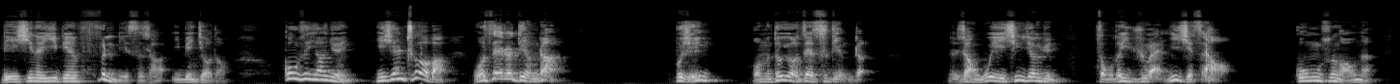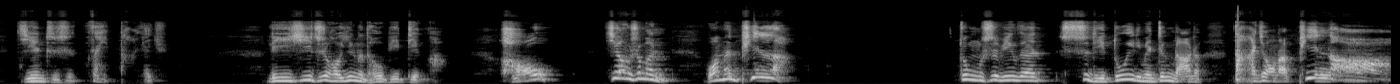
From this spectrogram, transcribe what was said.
李希呢，一边奋力厮杀，一边叫道：“公孙将军，你先撤吧，我在这顶着。”“不行，我们都要在此顶着，让卫青将军走得远一些才好。”公孙敖呢，坚持是再打下去。李希只好硬着头皮顶啊！好，将士们，我们拼了！众士兵在尸体堆里面挣扎着，大叫呢：“拼呐！”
